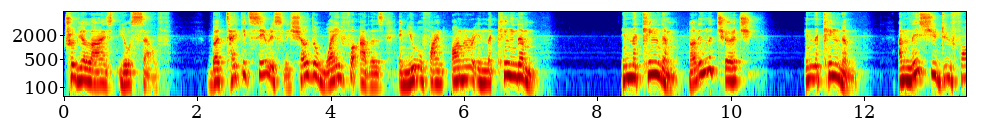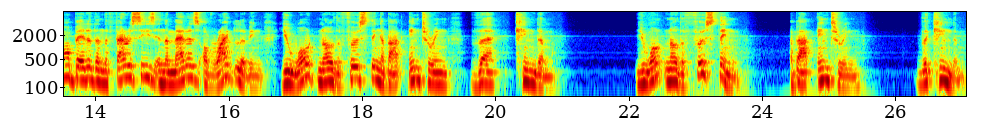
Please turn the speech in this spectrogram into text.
trivialized yourself. But take it seriously, show the way for others, and you will find honor in the kingdom. In the kingdom, not in the church, in the kingdom. Unless you do far better than the Pharisees in the matters of right living, you won't know the first thing about entering the kingdom you won't know the first thing about entering the kingdom.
